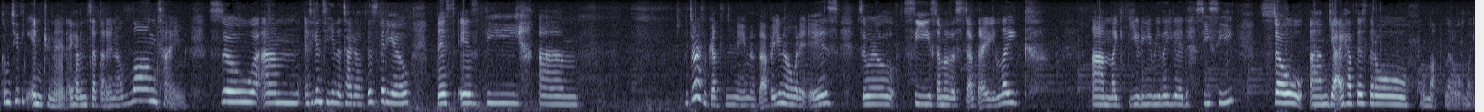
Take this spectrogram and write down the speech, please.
welcome to the internet. I haven't said that in a long time. So, um, as you can see in the title of this video, this is the, um, I don't forgot the name of that, but you know what it is. So we'll see some of the stuff that I like, um, like beauty related CC. So, um, yeah, I have this little, well, not little, like,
